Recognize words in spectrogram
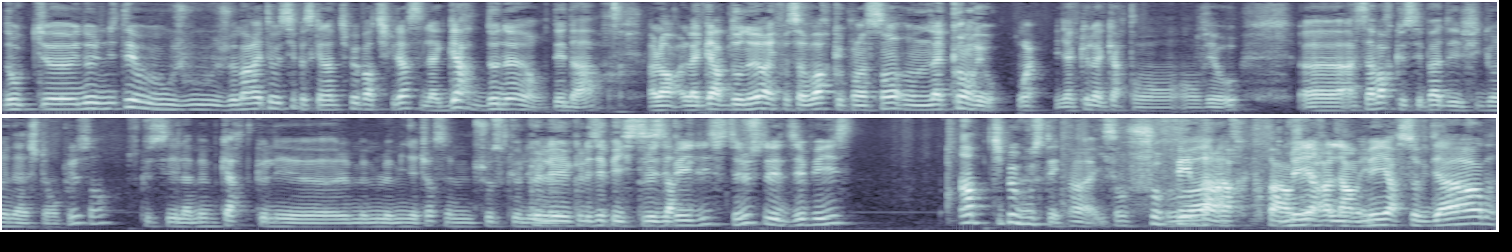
Donc euh, une unité où je, vous- je vais m'arrêter aussi parce qu'elle est un petit peu particulière, c'est la garde d'honneur d'Edar. Alors, la garde d'honneur, il faut savoir que pour l'instant, on ne l'a qu'en VO. Ouais, il n'y a que la carte en, en VO. Euh, à savoir que c'est pas des figurines à acheter en plus, hein, parce que c'est la même carte que les... euh, même le miniature, c'est la même chose que les... Que les, que les épéistes. que les épéistes. C'est juste les épéistes un petit peu boostés. Ouais, ils sont chauffés Voilà. par leur, par meilleure, meilleure sauvegarde,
